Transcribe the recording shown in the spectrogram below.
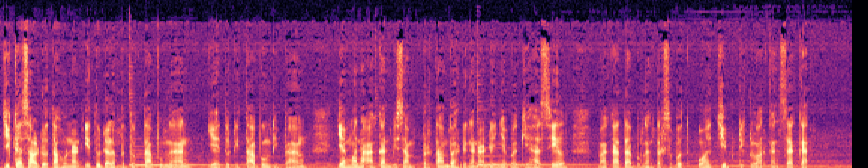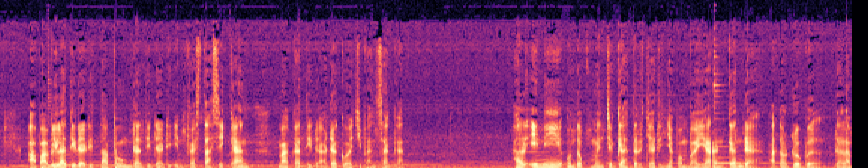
Jika saldo tahunan itu dalam bentuk tabungan, yaitu ditabung di bank, yang mana akan bisa bertambah dengan adanya bagi hasil, maka tabungan tersebut wajib dikeluarkan zakat. Apabila tidak ditabung dan tidak diinvestasikan, maka tidak ada kewajiban zakat. Hal ini untuk mencegah terjadinya pembayaran ganda atau double dalam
